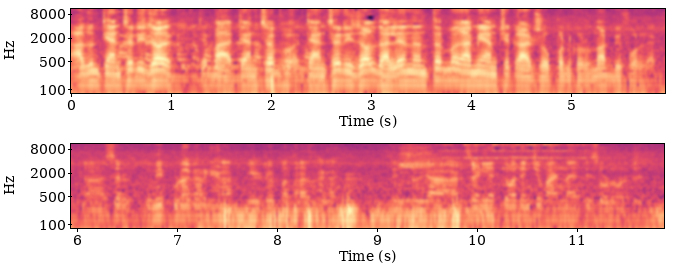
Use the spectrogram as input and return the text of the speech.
अजून त्यांचं रिझॉल्व बा त्यांचं. त्यांचं रिझॉल्व झाल्यानंतर मग आम्ही आमचे कार्ड्स ओपन करू नॉट बिफोर दॅट सर तुम्ही पुढाकार घेणार? हे जे पंधरा जागा त्यांच्या ज्या अडचणी आहेत किंवा त्यांची भांडणं आहेत ती सोडवण्यासाठी?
